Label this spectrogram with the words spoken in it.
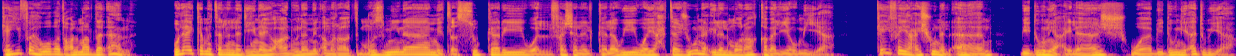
كيف هو وضع المرضى الآن؟ أولئك مثلا الذين يعانون من أمراض مزمنة مثل السكري والفشل الكلوي ويحتاجون إلى المراقبة اليومية كيف يعيشون الآن بدون علاج وبدون أدوية؟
